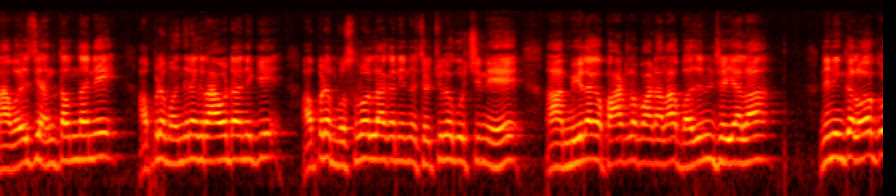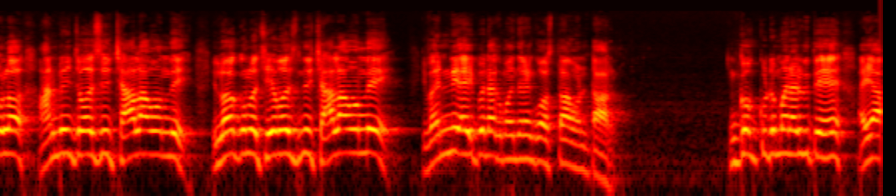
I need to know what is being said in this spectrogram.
నా వయసు ఎంత ఉందని అప్పుడే మందిరానికి రావడానికి అప్పుడే ముసలోళ్ళలాగా నేను చర్చిలో కూర్చుని మీలాగా పాటలు పాడాలా భజనలు చేయాలా? నేను ఇంకా లోకంలో అనిపించవలసింది చాలా ఉంది. ఈ లోకంలో చేయవలసింది చాలా ఉంది. ఇవన్నీ అయిపోయినాక మందిరానికి వస్తూ ఉంటారు. ఇంకొక కుటుంబాన్ని అడిగితే అయ్యా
